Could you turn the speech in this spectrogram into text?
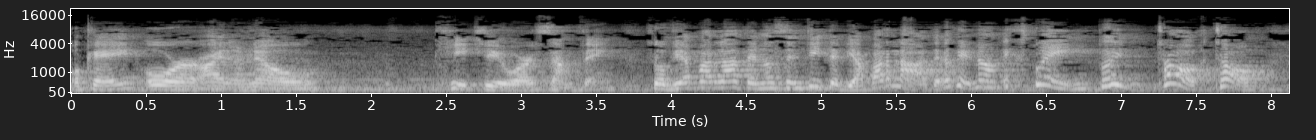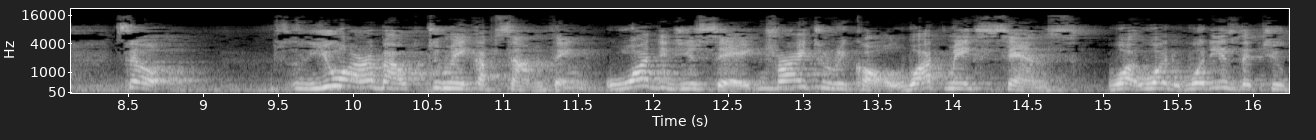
Okay? Or, I don't know, hit you or something. So, via parlate, non sentite, via parlate. Okay, now explain. Please, talk, talk. So, you are about to make up something. What did you say? Try to recall. What makes sense? What, what, what is that you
